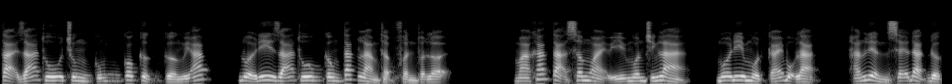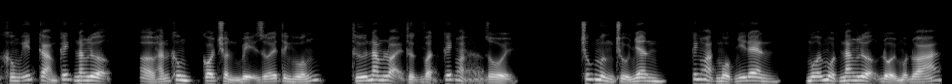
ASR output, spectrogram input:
tại giã thú chung cũng có cực cường uy áp, đuổi đi giã thú công tác làm thập phần thuận lợi. Mà khác tạ sâm ngoại ý muốn chính là, mỗi đi một cái bộ lạc, hắn liền sẽ đạt được không ít cảm kích năng lượng, ở hắn không có chuẩn bị dưới tình huống, thứ năm loại thực vật kích hoạt rồi. Chúc mừng chủ nhân, kích hoạt một nhĩ đen, mỗi một năng lượng đổi một đóa,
